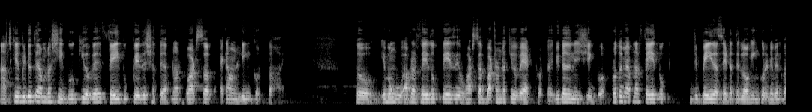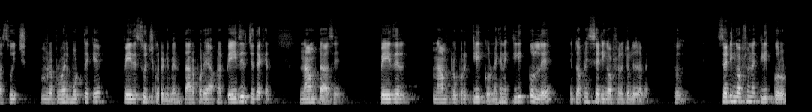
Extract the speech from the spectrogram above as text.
আজকের ভিডিওতে আমরা শিখব কীভাবে ফেসবুক পেজের সাথে আপনার হোয়াটসঅ্যাপ অ্যাকাউন্ট লিংক করতে হয়। তো, এবং আপনার ফেসবুক পেজে হোয়াটসঅ্যাপ বাটনটা কীভাবে অ্যাড করতে হয়, দুইটা জিনিস শিখব। প্রথমে আপনার ফেসবুক যে পেজ আছে, এটাতে লগ ইন করে নেবেন বা সুইচ প্রোফাইল মোড থেকে পেজে সুইচ করে নেবেন। তারপরে আপনার পেজের যে দেখেন নামটা আছে পেজের নামটার উপরে ক্লিক করুন। এখানে ক্লিক করলে কিন্তু আপনি সেটিং অপশনে চলে যাবেন। তো সেটিং অপশনে ক্লিক করুন।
